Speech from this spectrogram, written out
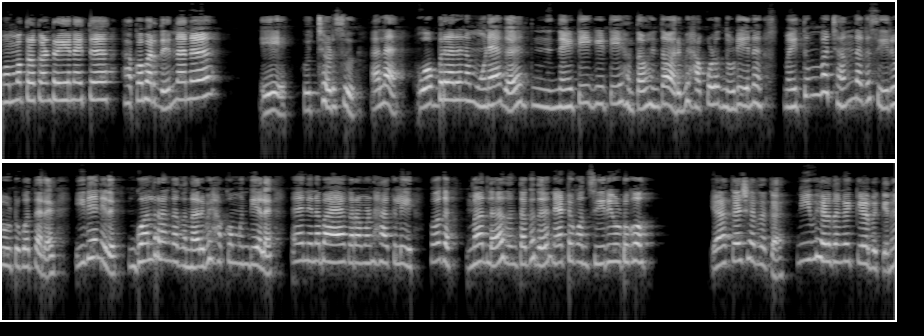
ಮೊಮ್ಮಕ್ಕಳ ಕಂಡ್ರೆ ಏನಾಯ್ತ ಹಾಕೋಬಾರ್ದೆ ನಾನು ಏ ಹುಚ್ಚಡ್ಸು ಅಲ್ಲ ಒಬ್ರಾರ ನಮ್ಮ ಓಣ್ಯಾಗ ನೈಟಿ ಗೀಟಿ ಅಂತವ್ ಇಂತಾವ್ ಅರ್ಬಿ ಹಾಕೊಳ್ಳೋದು ನೋಡಿ ಏನು ಮೈ ತುಂಬಾ ಚಂದಾಗ ಸೀರೆ ಉಟ್ಕೋತಾರೆ. ಇದೇನಿದೆ? ಗೋಲ್ ಅದನ್ನ ಅರ್ಬಿ ಹಾಕೋ ಮುಂದಿಯಲ್ಲ ಏ, ನಿನ್ನ ಬಾಯಾಕರ ಮಣ್ಣು ಹಾಕ್ಲಿ. ಹೋಗ, ಮೊದ್ಲ ಅದನ್ನ ತೆಗೆದು ನೆಟ್ಟಗ್ ಒಂದ್ ಸೀರೆ ಉಟ್ಕೋ. ಯಾಕೆ ಶರ್ದಕ ನೀವ್ ಹೇಳ್ದಂಗ ಕೇಳ್ಬೇಕೇನ?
